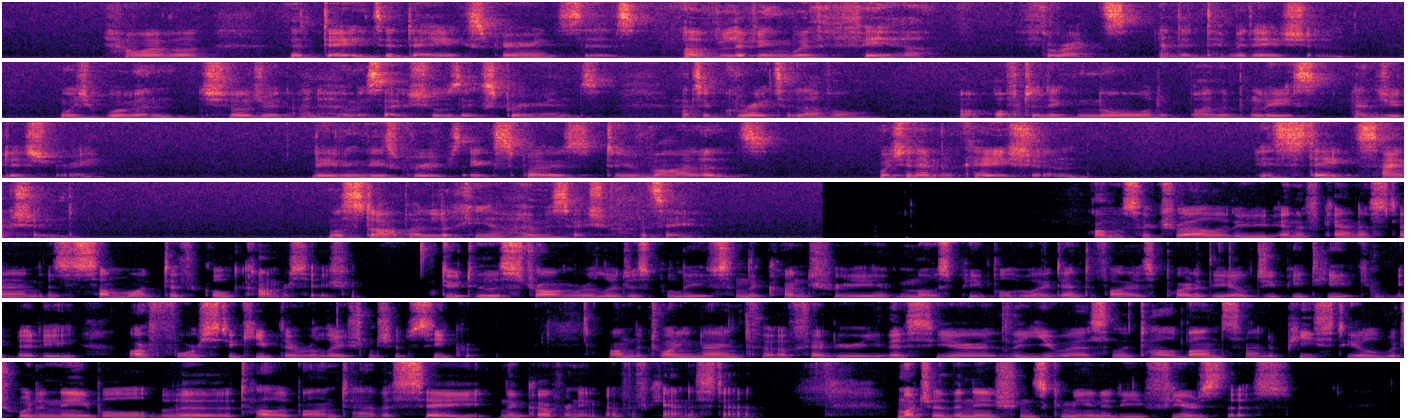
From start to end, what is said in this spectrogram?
However, the day to day experiences of living with fear, threats, and intimidation, which women, children, and homosexuals experience at a greater level, are often ignored by the police and judiciary, leaving these groups exposed to violence, which in implication is state sanctioned. We'll start by looking at homosexuality. Homosexuality in Afghanistan is a somewhat difficult conversation. Due to the strong religious beliefs in the country, most people who identify as part of the LGBT community are forced to keep their relationship secret. On the 29th of February this year, the US and the Taliban signed a peace deal which would enable the Taliban to have a say in the governing of Afghanistan. Much of the nation's community fears this.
